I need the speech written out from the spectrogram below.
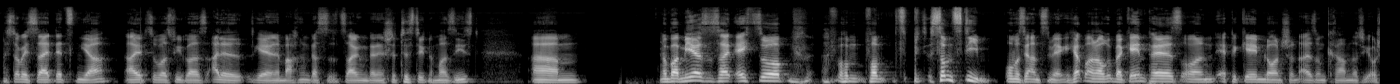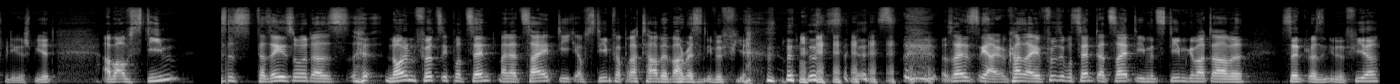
Das ist, glaube ich, seit letztem Jahr halt sowas, wie wir es alle gerne machen, dass du sozusagen deine Statistik nochmal siehst. Ähm, und bei mir ist es halt echt so vom, vom, vom Steam, um es ja anzumerken. Ich habe mal auch über Game Pass und Epic Game Launch und all so ein Kram natürlich auch Spiele gespielt. Aber auf Steam ist es tatsächlich so, dass 49% meiner Zeit, die ich auf Steam verbracht habe, war Resident Evil 4. das heißt, ja, du kannst eigentlich 50% der Zeit, die ich mit Steam gemacht habe, sind Resident Evil 4.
